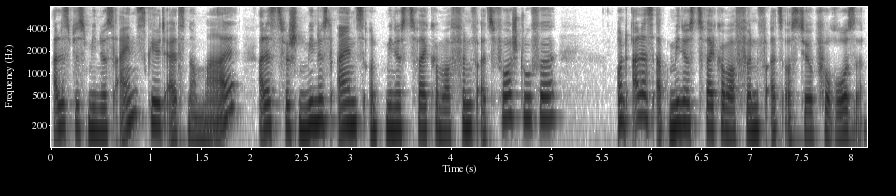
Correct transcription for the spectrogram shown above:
alles bis minus 1 gilt als normal, alles zwischen minus 1 und minus 2,5 als Vorstufe und alles ab minus 2,5 als Osteoporose.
